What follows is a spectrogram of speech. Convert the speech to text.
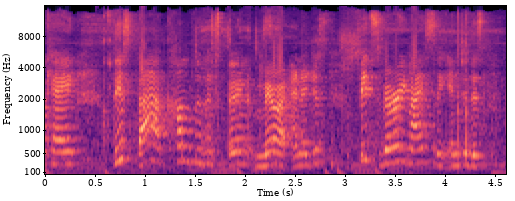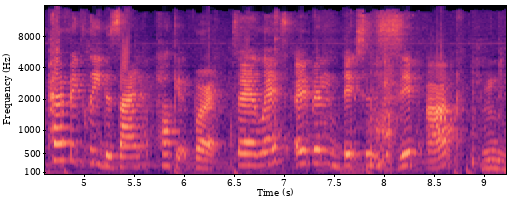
okay? This bag comes with its own mirror and it just fits very nicely into this perfectly designed pocket for it. So let's open this zip up. Mm.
